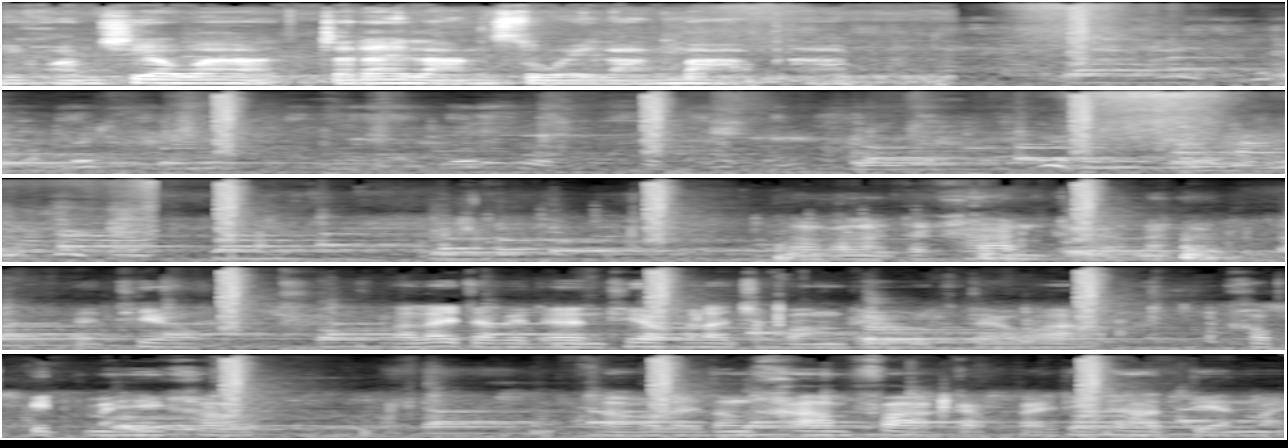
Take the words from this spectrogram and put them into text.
มีความเชื่อว่าจะได้ล้างสวยล้างบาปนะครับเรากำลังจะข้ามเรือนะครับ ไปเที่ยวตอนแรกจะไปเดินเที่ยวพระราชวังเดิมแต่ว่าเขาปิดไม่ให้เข้า เราก็เลยต้องข้ามฟากกลับไปที่ท่าเตียนใหม่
